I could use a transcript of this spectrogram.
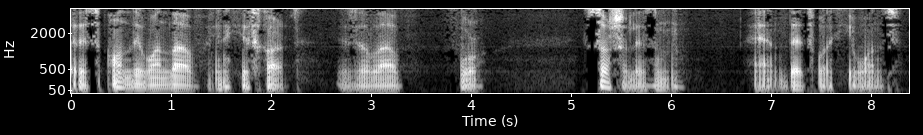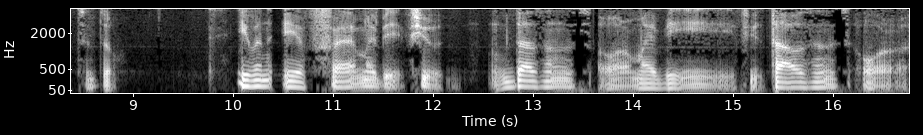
there is only one love in his heart is a love for socialism and that's what he wants to do. Even if uh, maybe a few dozens or maybe a few thousands or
